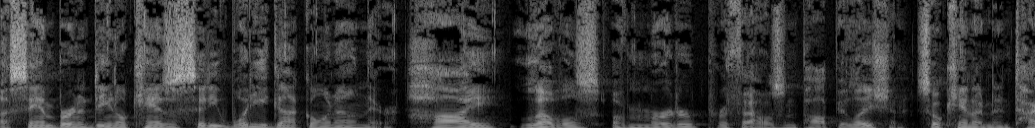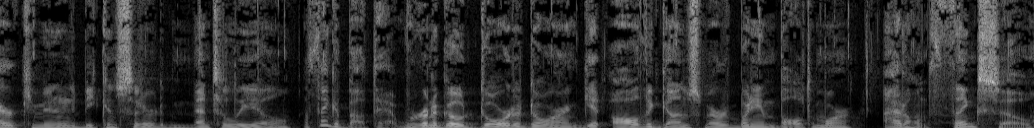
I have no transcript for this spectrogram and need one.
uh, San Bernardino, Kansas City. What do you got going on there? High levels of murder per thousand population. So, can an entire community be considered mentally ill? Now, think about that. We're going to go door to door and get all the guns from everybody in Baltimore? I don't think so.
